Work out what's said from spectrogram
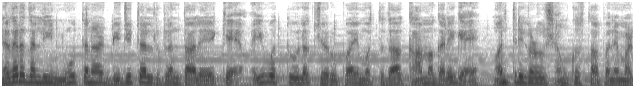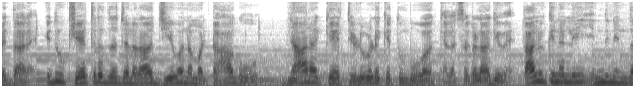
ನಗರದಲ್ಲಿ ನೂತನ ಡಿಜಿಟಲ್ ಗ್ರಂಥಾಲಯಕ್ಕೆ ಐವತ್ತು ಲಕ್ಷ ರೂಪಾಯಿ ಮೊತ್ತದ ಕಾಮಗಾರಿಗೆ ಮಂತ್ರಿಗಳು ಶಂಕುಸ್ಥಾಪನೆ ಮಾಡಿದ್ದಾರೆ. ಇದು ಕ್ಷೇತ್ರದ ಜನರ ಜೀವನ ಮಟ್ಟ ಹಾಗೂ ಜ್ಞಾನಕ್ಕೆ ತಿಳುವಳಿಕೆ ತುಂಬುವ ಕೆಲಸಗಳಾಗಿವೆ. ತಾಲೂಕಿನಲ್ಲಿ ಇಂದಿನಿಂದ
